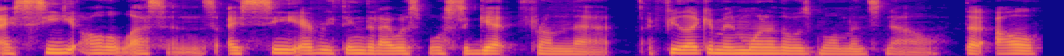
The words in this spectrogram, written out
I see all the lessons. I see everything that I was supposed to get from that. I feel like I'm in one of those moments now that I'll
